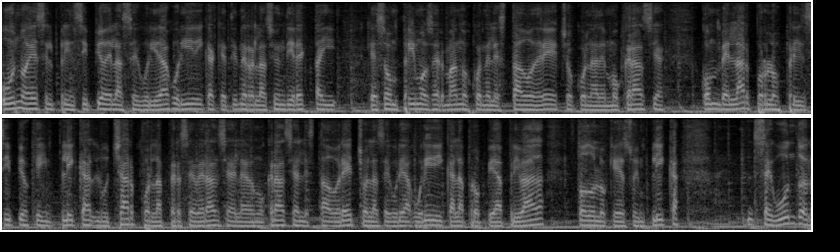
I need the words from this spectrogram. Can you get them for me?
Uno es el principio de la seguridad jurídica que tiene relación directa y que son primos hermanos con el Estado de Derecho, con la democracia, con velar por los principios que implica luchar por la perseverancia de la democracia, el Estado de Derecho, la seguridad jurídica, la propiedad privada, todo lo que eso implica. Segundo,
